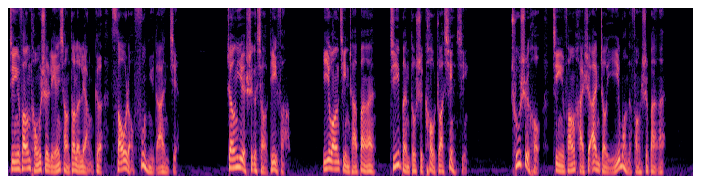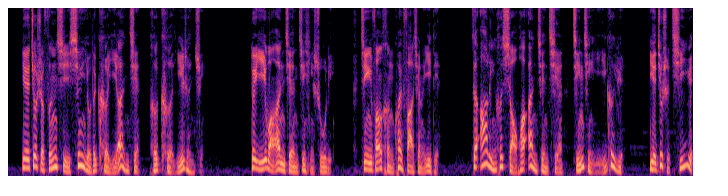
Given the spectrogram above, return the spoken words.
警方同时联想到了两个骚扰妇女的案件。张掖是个小地方，以往警察办案基本都是靠抓现行。出事后，警方还是按照以往的方式办案，也就是分析现有的可疑案件和可疑人群，对以往案件进行梳理。警方很快发现了一点。在阿林和小花案件前仅仅一个月，也就是七月，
